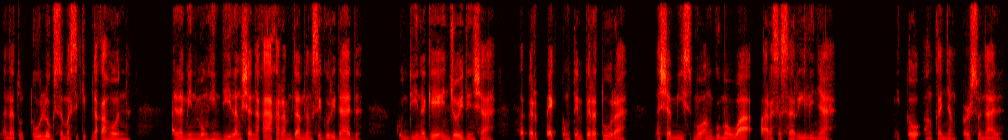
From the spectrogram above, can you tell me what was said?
na natutulog sa masikip na kahon, alamin mong hindi lang siya nakakaramdam ng seguridad, kundi nag enjoy din siya sa perpektong temperatura na siya mismo ang gumawa para sa sarili niya. Ito ang kanyang personal,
